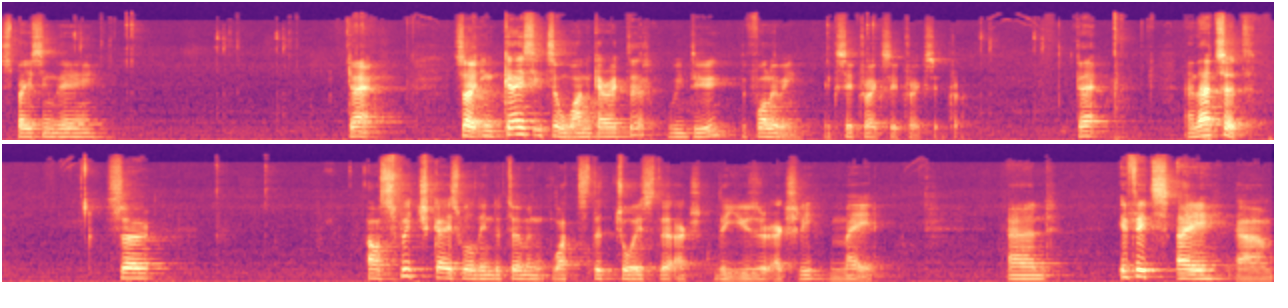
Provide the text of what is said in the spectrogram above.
spacing there. Okay, so in case it's a one character, we do the following, etc, etc, etc. Okay, and that's it. So our switch case will then determine what's the choice the, the user actually made. And if it's a, um,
